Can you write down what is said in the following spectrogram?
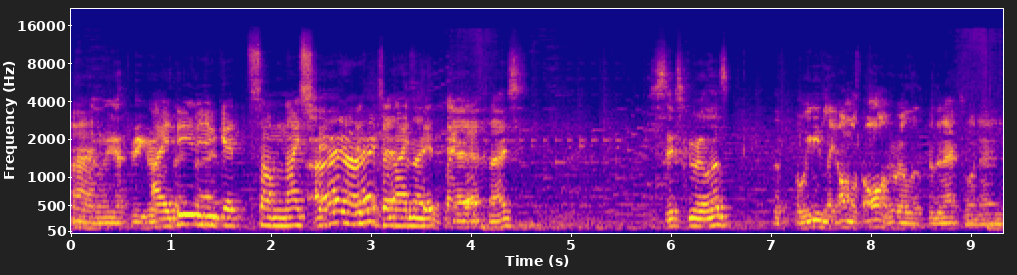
And Uh, we got three girls. Ideally, All you get some nice All hit. right, all right. It's a nice That's hit like Yeah, that. that's nice. Six gorillas. But we need like almost all gorillas for the next one. And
